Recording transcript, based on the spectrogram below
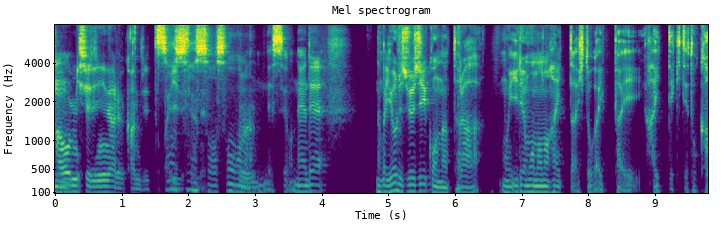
顔見知りになる感じとかいいですよね。そうそうそう、そうなんですよね。うん、で、なんか夜10時以降になったら、もう入れ物の入った人がいっぱい入ってきてとか、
